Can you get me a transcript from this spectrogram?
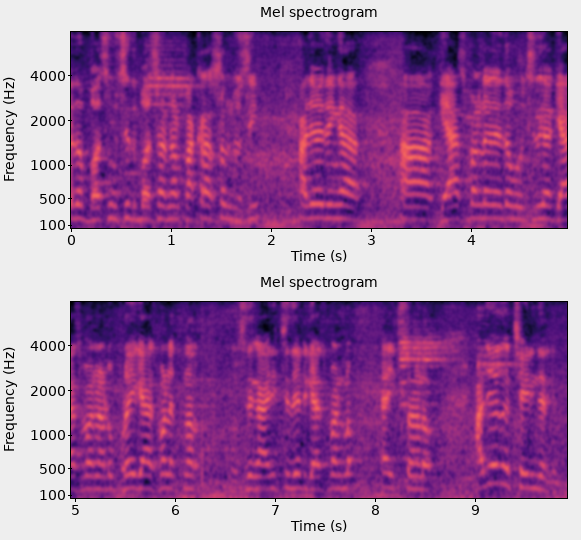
ఏదో బస్సు ఉచిత బస్సు అన్నాడు పక్క రాష్ట్రం చూసి. అదేవిధంగా గ్యాస్ బండ్లు ఏదో ఉచితగా గ్యాస్ బండ్ అన్నాడు. ఇప్పుడే గ్యాస్ బండ్లు ఇస్తున్నారు. ఉచితంగా ఆయన ఇచ్చింది ఏంటి గ్యాస్ బండ్లో? ఆయన ఇస్తున్నాడు. అదేవిధంగా చేయడం జరిగింది.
